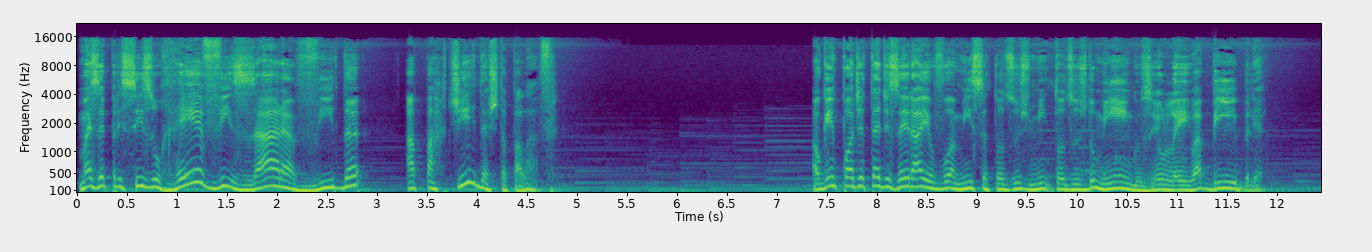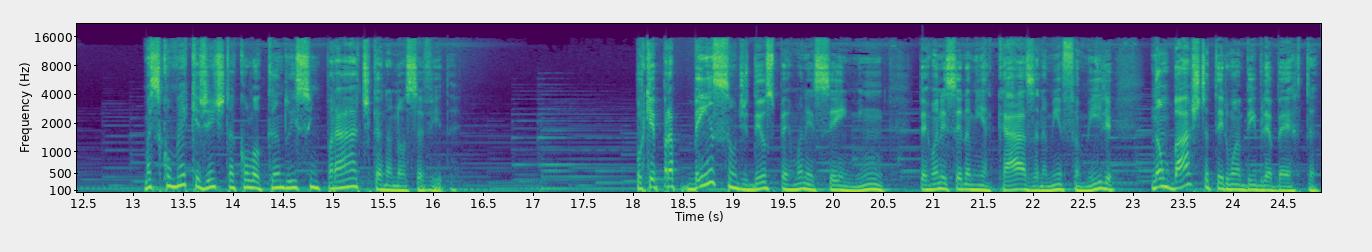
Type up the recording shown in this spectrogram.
mas é preciso revisar a vida a partir desta palavra. Alguém pode até dizer, ah, eu vou à missa todos os, todos os domingos, eu leio a Bíblia. Mas como é que a gente está colocando isso em prática na nossa vida? Porque para a bênção de Deus permanecer em mim, permanecer na minha casa, na minha família, não basta ter uma Bíblia aberta.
